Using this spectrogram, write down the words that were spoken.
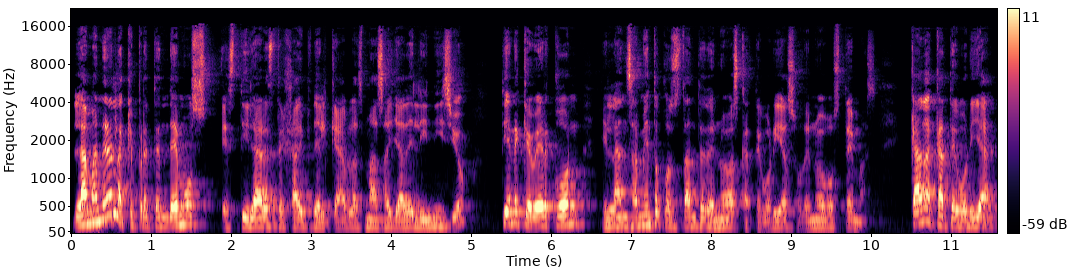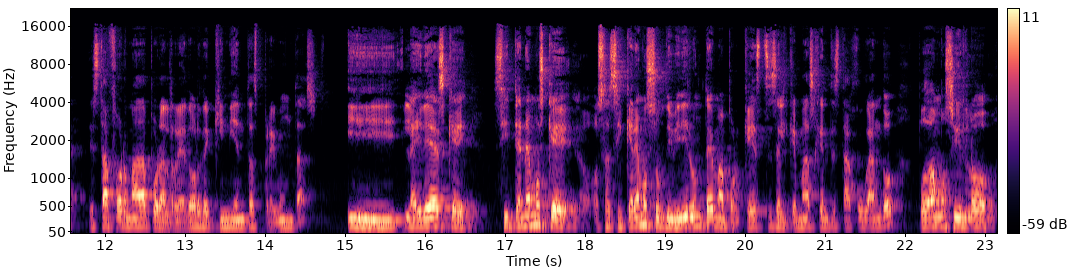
La manera en la que pretendemos estirar este hype del que hablas más allá del inicio tiene que ver con el lanzamiento constante de nuevas categorías o de nuevos temas. Cada categoría está formada por alrededor de 500 preguntas y la idea es que si tenemos que, o sea, si queremos subdividir un tema porque este es el que más gente está jugando, podamos irlo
